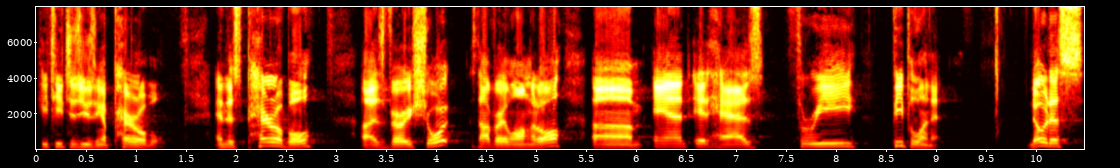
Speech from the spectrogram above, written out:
he teaches using a parable. And this parable uh, is very short, it's not very long at all, um, and it has three people in it. Notice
